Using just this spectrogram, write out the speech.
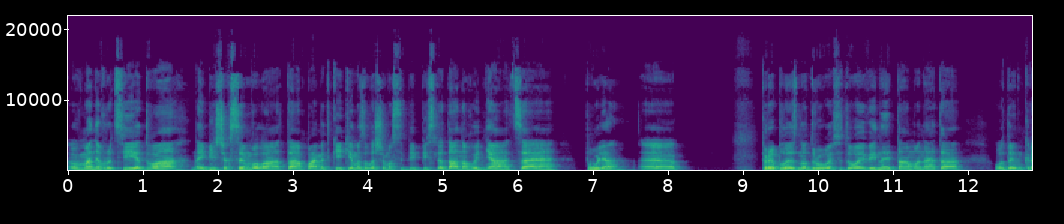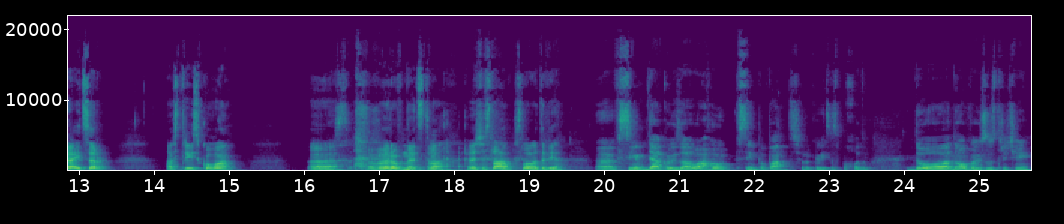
В мене в руці два найбільших символа та пам'ятки, які ми залишимо собі після даного дня. Це пуля е, приблизно Другої світової війни та монета, один крейцер австрійського е, виробництва. В'ячеслав, слово тобі. Е, Всім дякую за увагу, всім папа, широколіця з походу. До нових зустрічей.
